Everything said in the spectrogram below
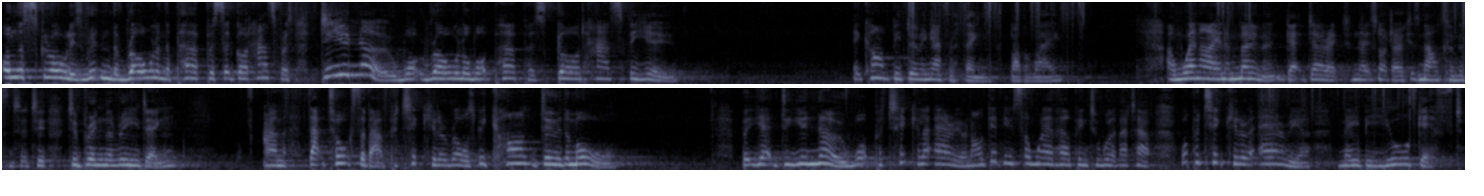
On the scroll is written the role and the purpose that God has for us. Do you know what role or what purpose God has for you? It can't be doing everything, by the way. And when I, in a moment, get Derek, no, it's not Derek, it's Malcolm, isn't it, to, to bring the reading, um, that talks about particular roles. We can't do them all. But yet, do you know what particular area, and I'll give you some way of helping to work that out, what particular area may be your gift,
